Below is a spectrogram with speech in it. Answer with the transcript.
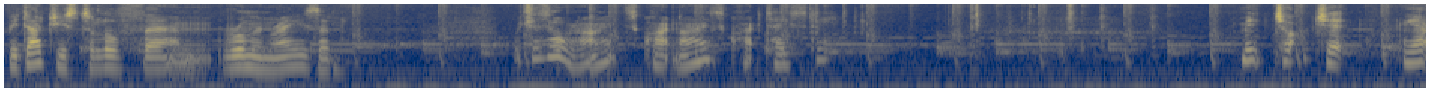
My dad used to love um, rum and raisin, which is alright, it's quite nice, quite tasty. Mint choc chip, yeah.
